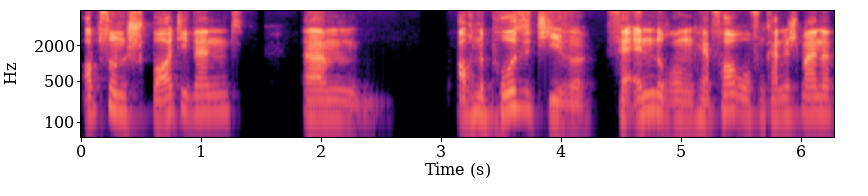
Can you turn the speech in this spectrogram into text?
ob so ein Sportevent ähm, auch eine positive Veränderung hervorrufen kann. Ich meine,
